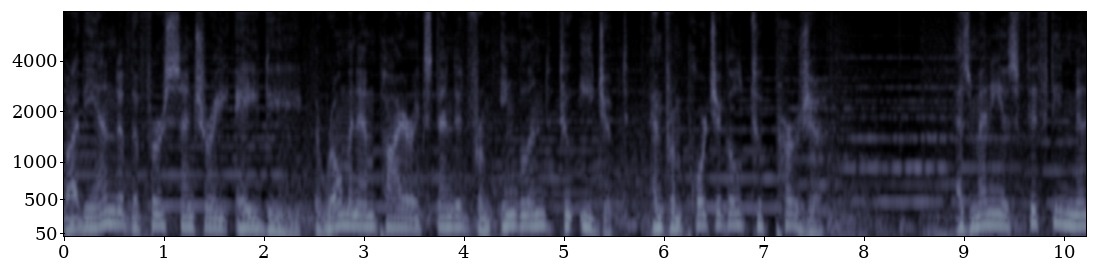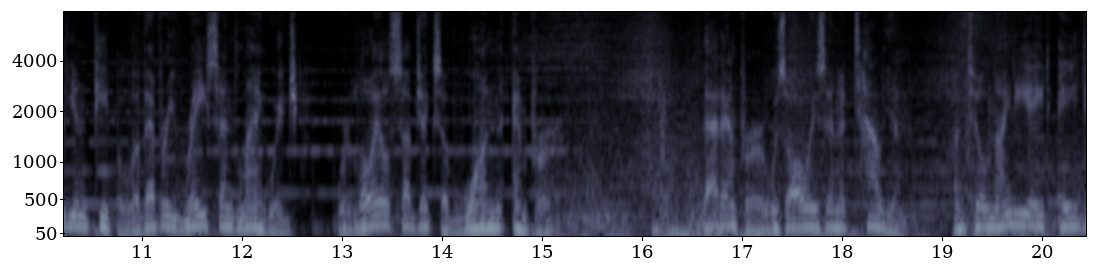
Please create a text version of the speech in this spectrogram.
By the end of the first century AD, the Roman Empire extended from England to Egypt and from Portugal to Persia. As many as 50 million people of every race and language were loyal subjects of one emperor. That emperor was always an Italian until 98 AD,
